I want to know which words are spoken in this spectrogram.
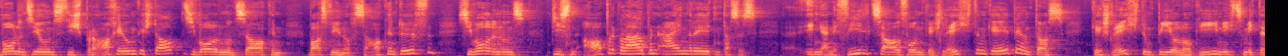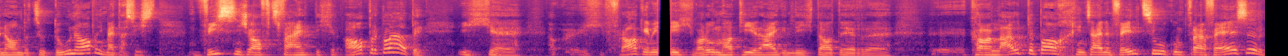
wollen sie uns die Sprache umgestalten, sie wollen uns sagen, was wir noch sagen dürfen, sie wollen uns diesen Aberglauben einreden, dass es äh, irgendeine Vielzahl von Geschlechtern gäbe und dass Geschlecht und Biologie nichts miteinander zu tun haben. Ich meine, das ist wissenschaftsfeindlicher Aberglaube. Ich, äh, ich frage mich, warum hat hier eigentlich da der äh, Karl Lauterbach in seinem Feldzug und Frau Faeser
